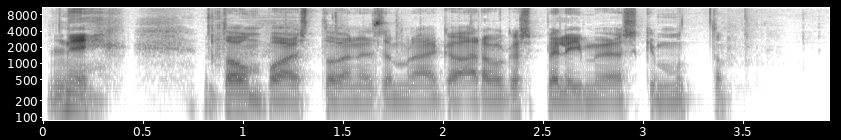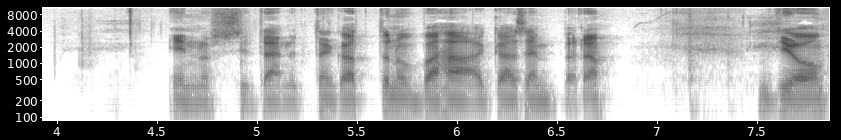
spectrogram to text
Niin, Tompa olisi toinen semmoinen aika arvokas peli myöskin, mutta en ole sitä nyt kattonut vähän aikaa sen perään. Mutta joo,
